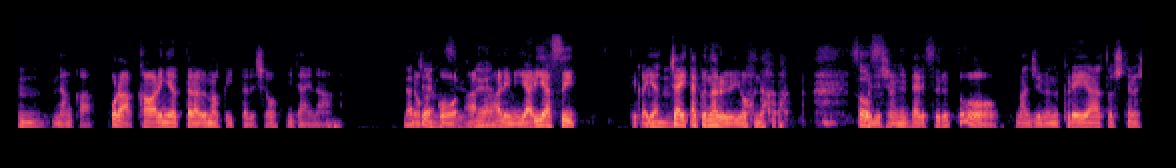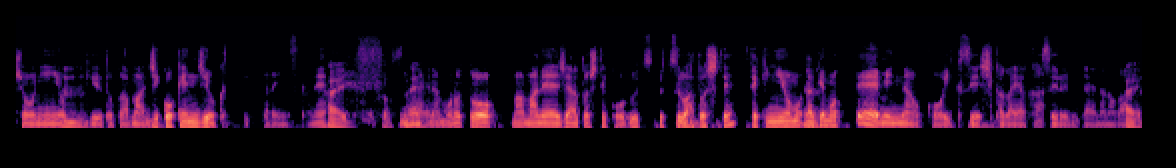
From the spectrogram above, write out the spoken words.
うん。なんか、ほら、代わりにやったらうまくいったでしょみたいなのがこう、ねあ。ある意味やりやすいっていうか、うんやっちゃいたくなるような、そうっすねポジションにいたりすると、まあ自分のプレイヤーとしての承認欲求とか、まあ自己顕示欲って言ったらいいんですかね。はい、そうですね。みたいなものと、まあマネージャーとしてこう、うつ器として、責任をもだけ持って、みんなをこう育成し輝かせるみたいなのが、はい。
